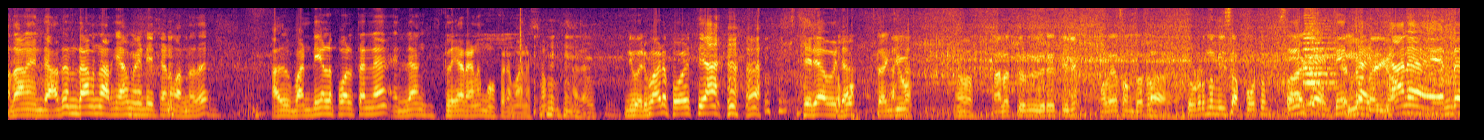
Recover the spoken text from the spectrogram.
അതാണ് എന്റെ അതെന്താണെന്ന് അറിയാൻ വേണ്ടിയിട്ടാണ് വന്നത്. അത് വണ്ടികളെ പോലെ തന്നെ എല്ലാം ക്ലിയർ ആണ് മൂപ്പര മനസ്സും. ഇനി ഒരുപാട് പോഴ്ത്തിയാ ശരിയാവില്ല താങ്ക് യു ആലത്തൂർ വിവരത്തിൽ വളരെ സന്തോഷം. തുടർന്നും ഈ സപ്പോർട്ടും ഞാൻ എന്റെ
